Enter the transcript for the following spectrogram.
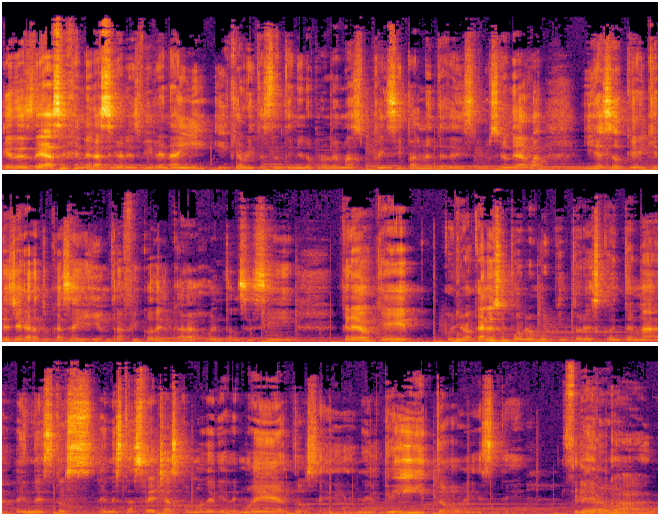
que desde hace generaciones viven ahí y que ahorita están teniendo problemas principalmente de distribución de agua? Y eso, que quieres llegar a tu casa y hay un tráfico del carajo. Entonces sí, creo que Coyoacán es un pueblo muy pintoresco en tema, en estos, en estas fechas como de Día de Muertos, en el grito, este. Frida Pero-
